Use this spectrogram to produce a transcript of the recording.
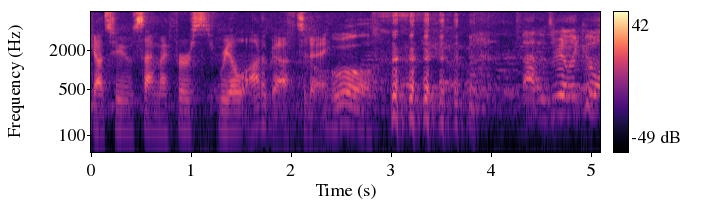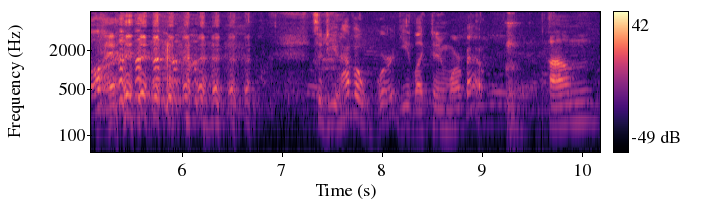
got to sign my first real autograph today. Cool. that is really cool. so do you have a word you'd like to know more about? Um,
